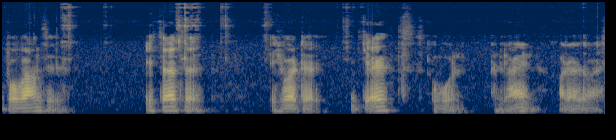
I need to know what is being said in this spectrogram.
Wo waren sie? Ich sagte, ich wollte Geld holen. Allein oder sowas.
